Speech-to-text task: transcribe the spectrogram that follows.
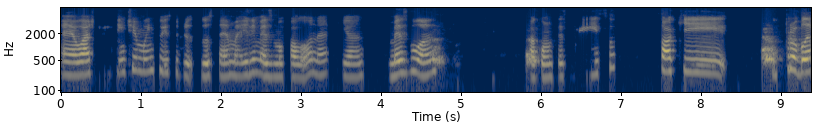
É, eu acho que senti muito isso do Sam. Ele mesmo falou, né? Que antes, mesmo antes acontecer isso. Só que o problema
